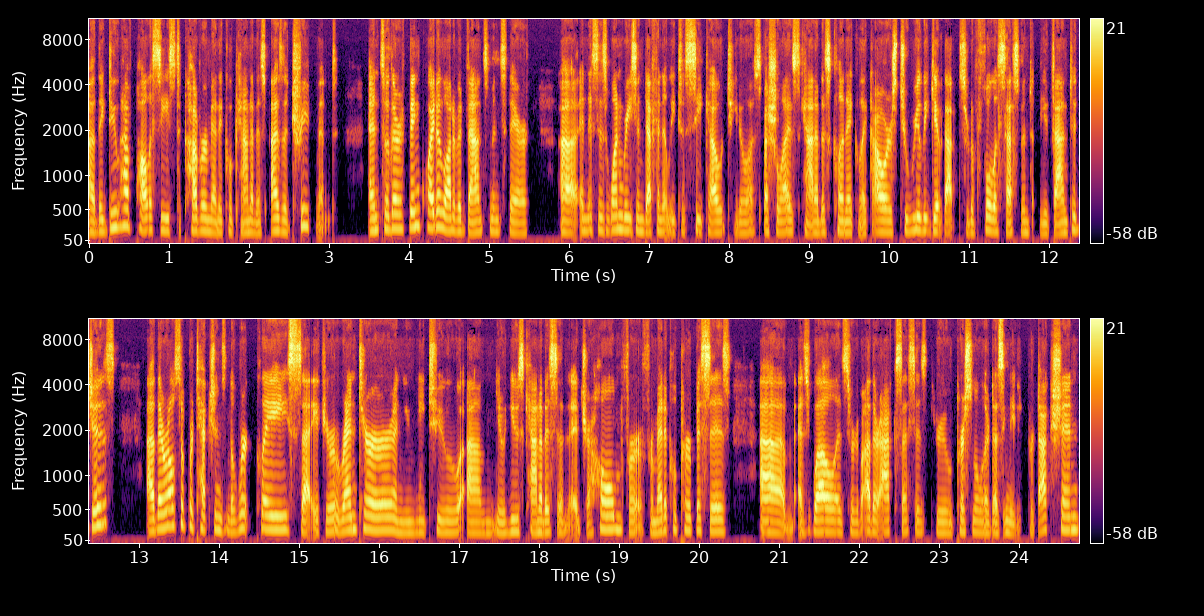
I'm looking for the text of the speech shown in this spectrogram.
uh, they do have policies to cover medical cannabis as a treatment. And so there have been quite a lot of advancements there. Uh, and this is one reason definitely to seek out, you know, a specialized cannabis clinic like ours to really give that sort of full assessment of the advantages uh, there are also protections in the workplace uh, if you're a renter and you need to, um, you know, use cannabis at, at, your home for for medical purposes, um, as well as sort of other accesses through personal or designated production.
